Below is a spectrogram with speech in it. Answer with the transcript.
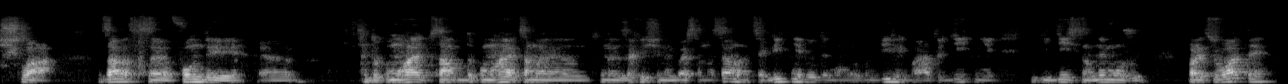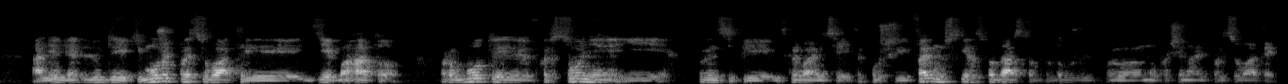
йшла. Зараз е, фонди е, допомагають сам допомагають саме незахищеним верствам населення. Це літні люди, маломобільні, багатодітні, які дійсно не можуть працювати. А лю- люди, які можуть працювати, є багато роботи в Херсоні, і в принципі відкриваються і також і фермерські господарства продовжують е, ну починають працювати.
